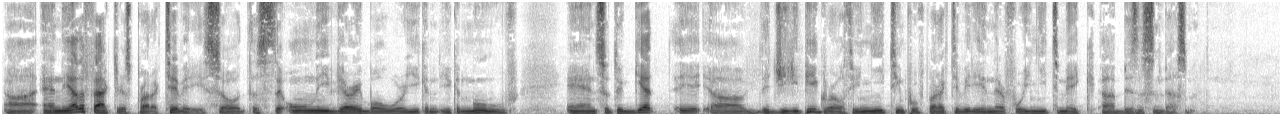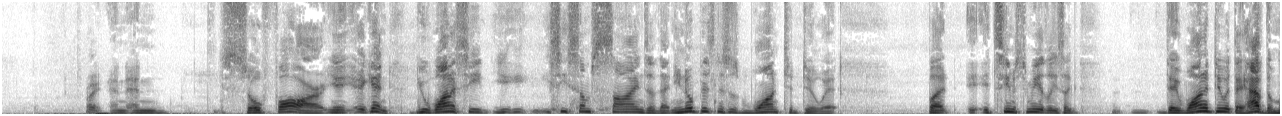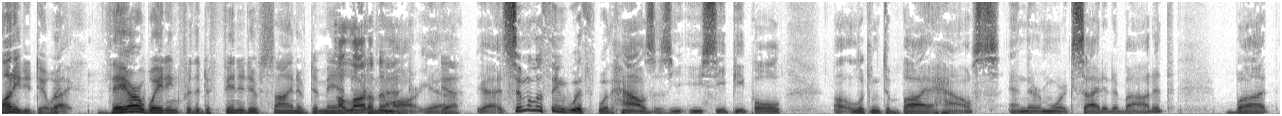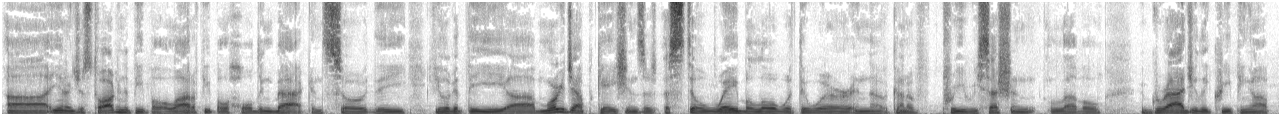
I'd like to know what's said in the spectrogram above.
Uh, and the other factor is productivity. So this is the only variable where you can you can move. And so to get uh, the GDP growth, you need to improve productivity, and therefore you need to make uh, business investment. Right, and and so far, you, again, you want to see you, you, see some signs of that. You know, businesses want to do it, but it, it seems to me at least like they want to do it. They have the money to do it. Right. They are waiting for the definitive sign of demand. A lot of them back. are. Yeah. Yeah. Yeah. Similar thing with with houses. You, you see people uh, looking to buy a house, and they're more excited about it. But uh, you know, just talking to people, a lot of people are holding back, and so the if you look at the uh, mortgage applications, are, are, still way below what they were in the kind of pre-recession level, gradually creeping up.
